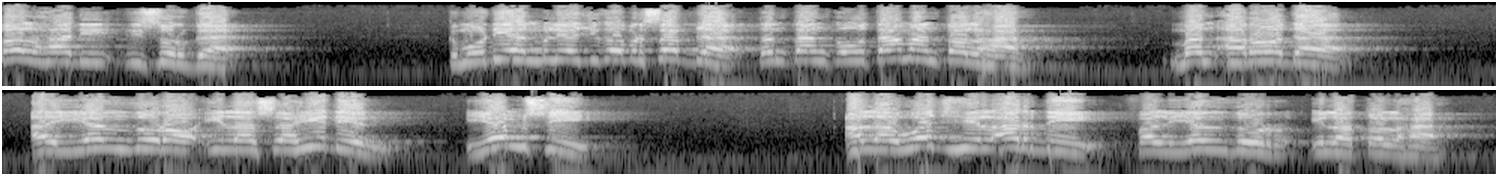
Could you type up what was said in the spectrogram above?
Tolha di, di surga Kemudian beliau juga bersabda tentang keutamaan Tolha. Man aroda ayyanzura ila syahidin yamsi ala wajhil ardi falyanzur ila Tolha.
